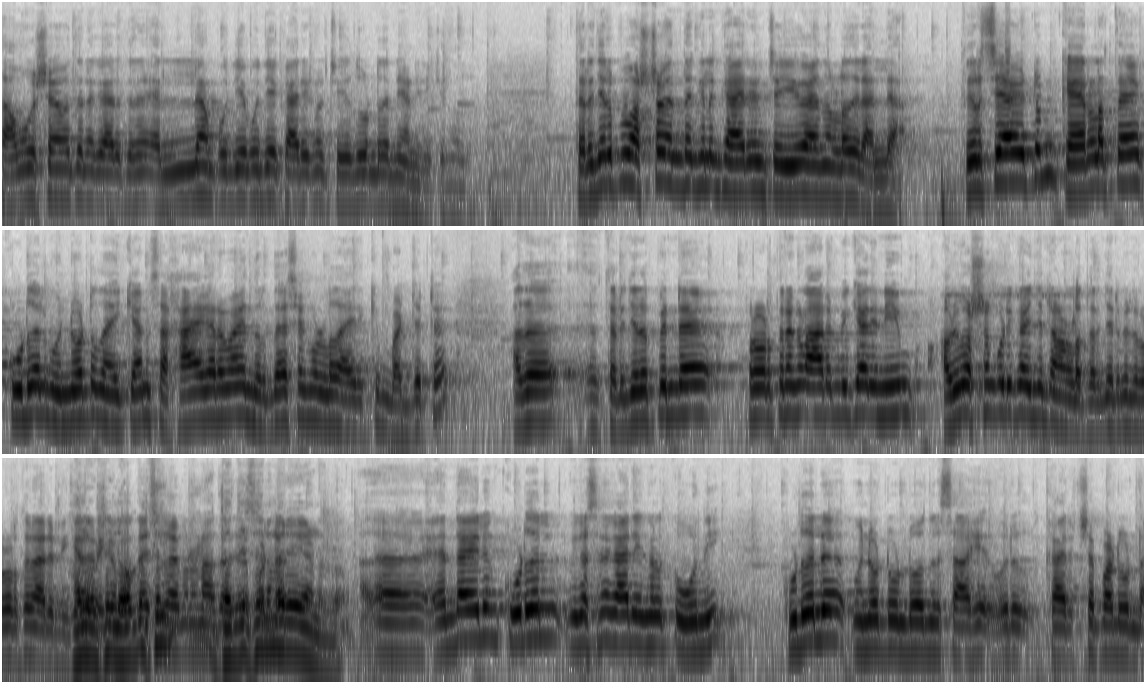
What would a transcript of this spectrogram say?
സാമൂഹ്യക്ഷേമത്തിന്റെ കാര്യത്തിന് എല്ലാം പുതിയ പുതിയ കാര്യങ്ങൾ ചെയ്തുകൊണ്ട് തന്നെയാണ് ഇരിക്കുന്നത്. തെരഞ്ഞെടുപ്പ് വർഷം എന്തെങ്കിലും കാര്യം ചെയ്യുക എന്നുള്ളതിലല്ല. തീർച്ചയായിട്ടും കേരളത്തെ കൂടുതൽ മുന്നോട്ട് നയിക്കാൻ സഹായകരമായ നിർദ്ദേശങ്ങളുള്ളതായിരിക്കും ബഡ്ജറ്റ്. അത് തെരഞ്ഞെടുപ്പിന്റെ പ്രവർത്തനങ്ങൾ ആരംഭിക്കാൻ ഇനിയും ഒരു വർഷം കൂടി കഴിഞ്ഞിട്ടാണല്ലോ തെരഞ്ഞെടുപ്പിന്റെ പ്രവർത്തനം ആരംഭിക്കാൻ. എന്തായാലും കൂടുതൽ വികസന കാര്യങ്ങൾക്ക് ഊന്നി. കൂടുതൽ മുന്നോട്ട് കൊണ്ടുപോകുന്ന ഒരു സാഹചര്യ ഒരു കാഴ്ചപ്പാട് കൊണ്ട്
